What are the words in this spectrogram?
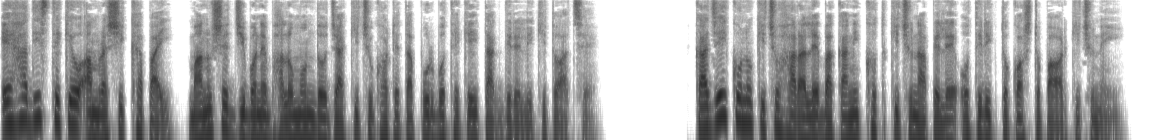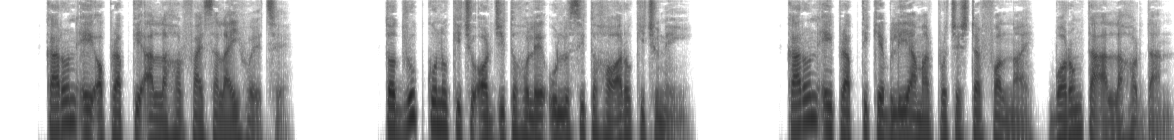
এ হাদিস থেকেও আমরা শিক্ষা পাই, মানুষের জীবনে ভালোমন্দ যা কিছু ঘটে তা পূর্ব থেকেই তাকদিরে লিখিত আছে। কাজেই কোনো কিছু হারালে বা কানিক্ষত কিছু না পেলে অতিরিক্ত কষ্ট পাওয়ার কিছু নেই। কারণ এই অপ্রাপ্তি আল্লাহর ফায়সালাই হয়েছে। তদ্রূপ কোনো কিছু অর্জিত হলে উল্লসিত হওয়ারও কিছু নেই। কারণ এই প্রাপ্তি কেবলই আমার প্রচেষ্টার ফল নয়, বরং তা আল্লাহর দান।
